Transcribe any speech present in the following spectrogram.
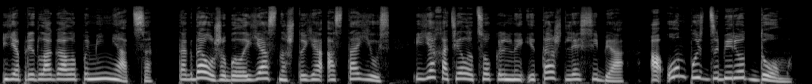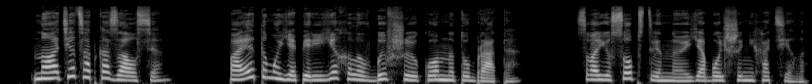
Я предлагала поменяться, тогда уже было ясно, что я остаюсь, и я хотела цокольный этаж для себя, а он пусть заберет дом. Но отец отказался, поэтому я переехала в бывшую комнату брата. Свою собственную я больше не хотела.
